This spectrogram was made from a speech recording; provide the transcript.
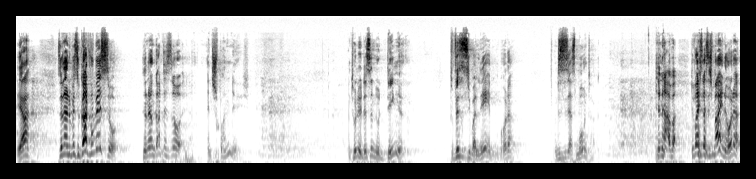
Ja? Sondern du bist so, Gott, wo bist du? Sondern Gott ist so, entspann dich. Antonio, das sind nur Dinge. Du wirst es überleben, oder? Und es ist erst Montag. aber du weißt, was ich meine, oder?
